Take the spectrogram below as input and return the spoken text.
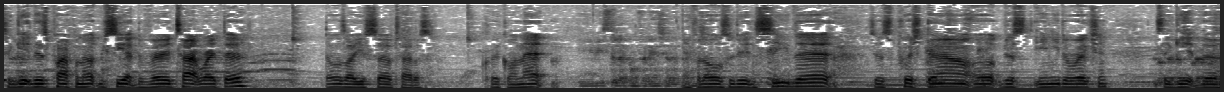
to get this popping up. You see at the very top right there, those are your subtitles. Click on that. And for those who didn't see that, just push down, up, just any direction to get the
